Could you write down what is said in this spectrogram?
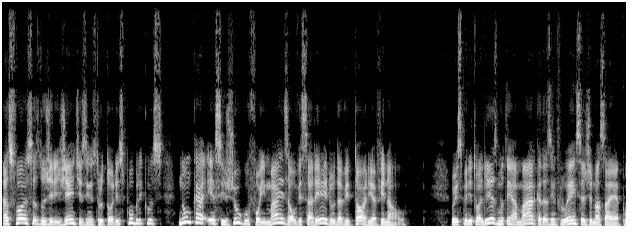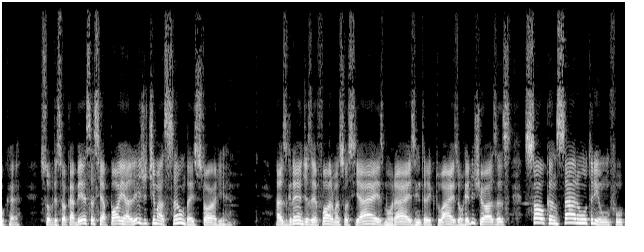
as forças dos dirigentes e instrutores públicos, nunca esse julgo foi mais alvissareiro da vitória final. O espiritualismo tem a marca das influências de nossa época. Sobre sua cabeça se apoia a legitimação da história. As grandes reformas sociais, morais, intelectuais ou religiosas só alcançaram o triunfo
